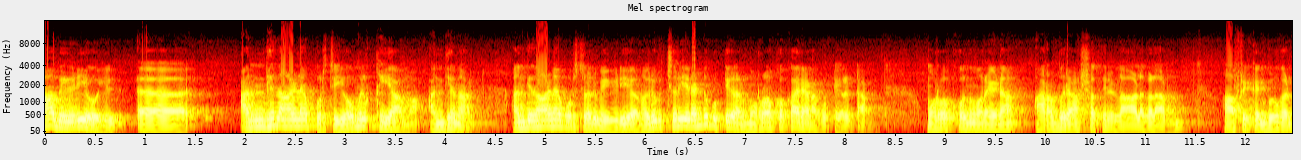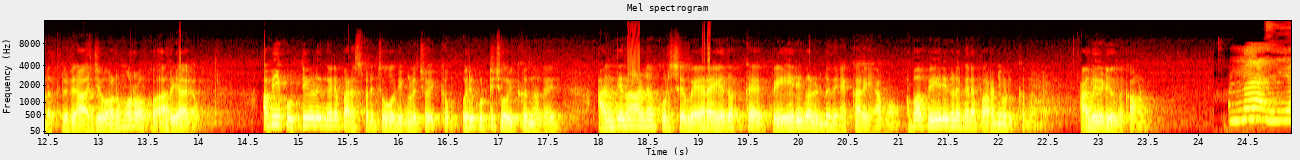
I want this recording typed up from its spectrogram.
ആ വീഡിയോയിൽ അന്ത്യനാളിനെ കുറിച്ച് യോമുൽ ഖിയാമ അന്ത്യനാൾ. അന്ത്യനാളിനെ കുറിച്ചുള്ള ഒരു വീഡിയോ ആണ് ഒരു ചെറിയ രണ്ട് കുട്ടികളാണ്. മൊറോക്കോക്കാരാണ് ആ കുട്ടികളുടെ മൊറോക്കോ എന്ന് പറയുന്ന അറബ് രാഷ്ട്രത്തിലുള്ള ആളുകളാണ്. ആഫ്രിക്കൻ ഭൂഖണ്ഡത്തിലെ ഒരു രാജ്യമാണ് മൊറോക്കോ അറിയാലോ അപ്പോൾ ഈ കുട്ടികൾ ഇങ്ങനെ പരസ്പരം ചോദ്യങ്ങൾ ചോദിക്കും ഒരു കുട്ടി ചോദിക്കുന്നത് അന്ത്യനാളിനെ കുറിച്ച് വേറെ ഏതൊക്കെ പേരുകളുണ്ട് നിനക്കറിയാമോ അപ്പോൾ ആ പേരുകൾ ഇങ്ങനെ പറഞ്ഞു കൊടുക്കുന്നുണ്ട് ആ വീഡിയോ ഒന്ന് കാണും ما هي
